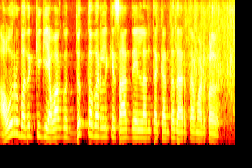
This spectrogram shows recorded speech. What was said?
ಅವ್ರ ಬದುಕಿಗೆ ಯಾವಾಗೂ ದುಃಖ ಬರಲಿಕ್ಕೆ ಸಾಧ್ಯ ಇಲ್ಲ ಅಂತಕ್ಕಂಥದ್ದು ಅರ್ಥ ಮಾಡ್ಕೊಳ್ಳೋದು.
